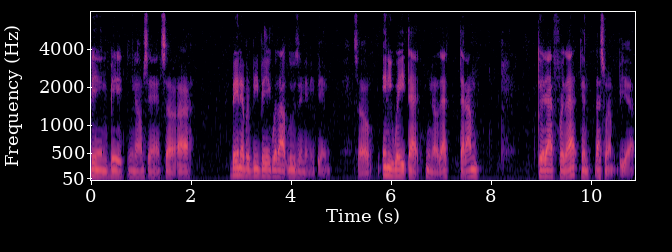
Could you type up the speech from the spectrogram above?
being big. You know, what I'm saying so. Uh, being able to be big without losing anything. So any weight that you know that that I'm good at for that, then that's what I'm gonna be at.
